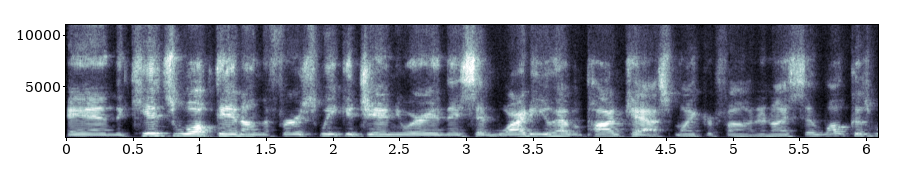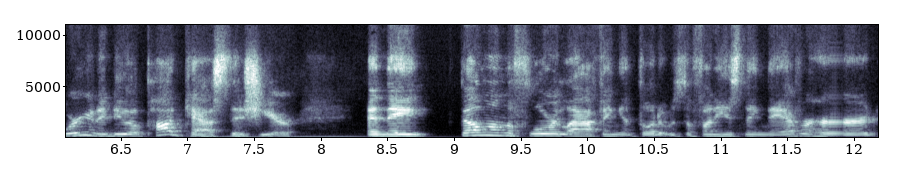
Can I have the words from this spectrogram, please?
And the kids walked in on the first week of January and they said, Why do you have a podcast microphone? And I said, Well, because we're going to do a podcast this year. And they fell on the floor laughing and thought it was the funniest thing they ever heard.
